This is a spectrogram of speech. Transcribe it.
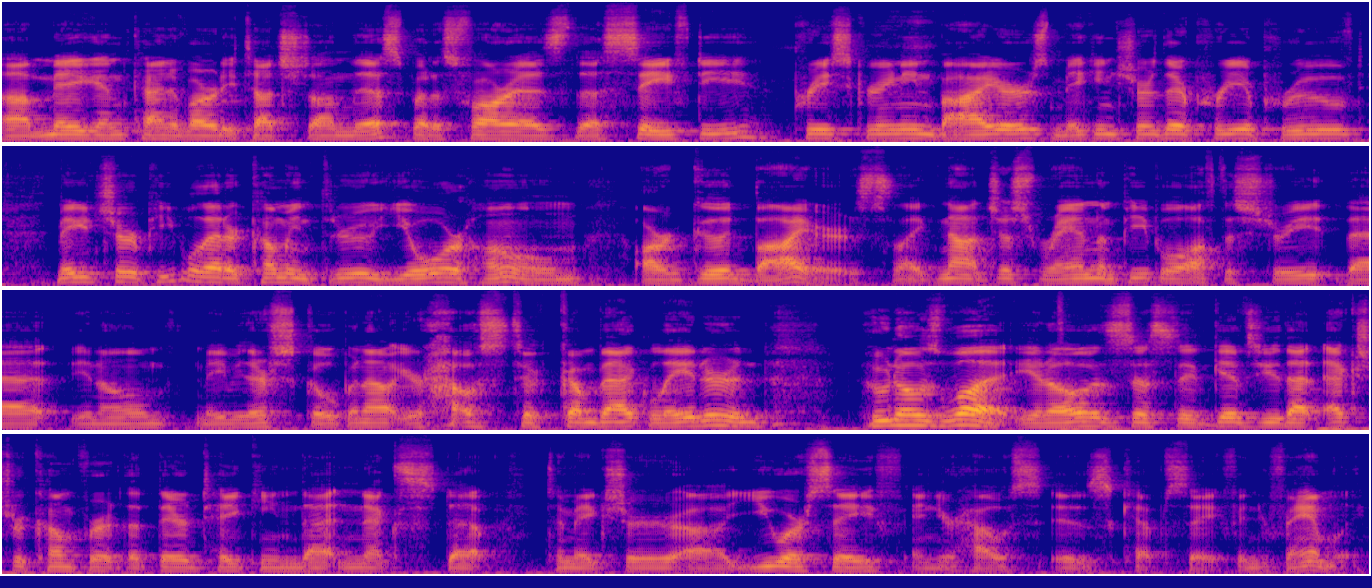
Uh, Megan kind of already touched on this, but as far as the safety, pre screening buyers, making sure they're pre approved, making sure people that are coming through your home are good buyers, like not just random people off the street that, you know, maybe they're scoping out your house to come back later and who knows what, you know, it's just, it gives you that extra comfort that they're taking that next step to make sure uh, you are safe and your house is kept safe and your family.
